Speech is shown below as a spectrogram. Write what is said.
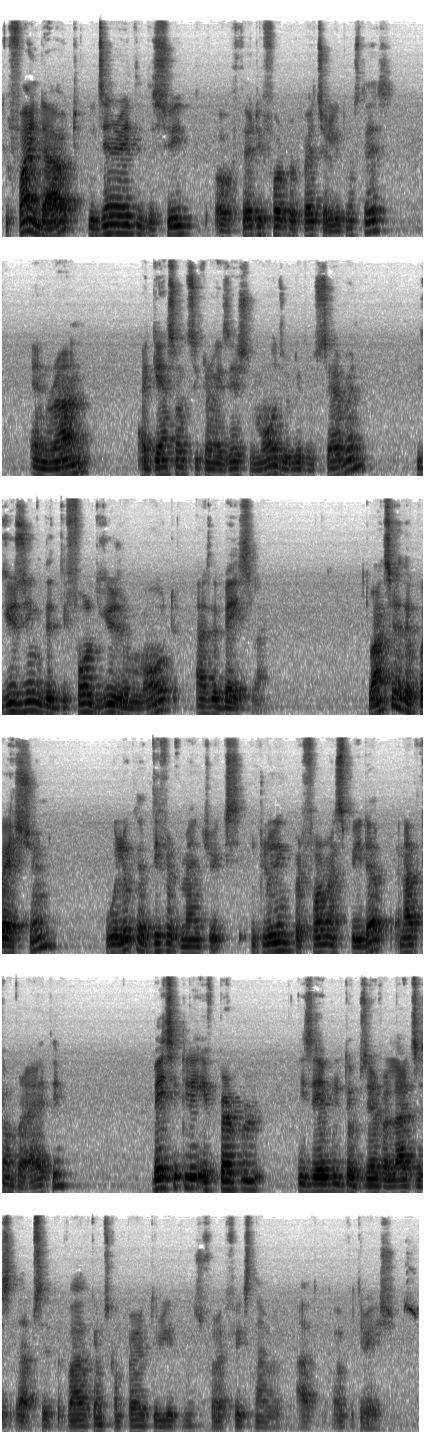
To find out, we generated a suite of 34 perpetual litmus tests and ran against non-synchronization modes of litmus 7 using the default user mode as the baseline. To answer the question, we looked at different metrics, including performance speedup and outcome variety. Basically, if PerpLE is able to observe a larger subset of outcomes compared to Litmus for a fixed number of iterations.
